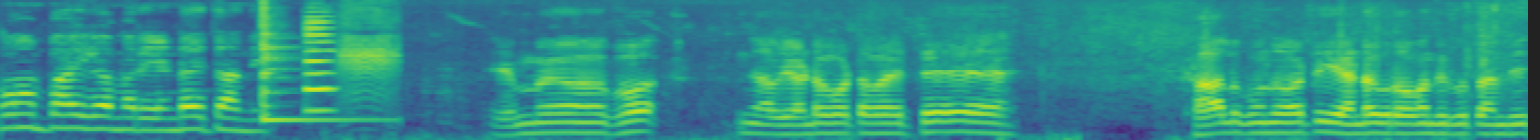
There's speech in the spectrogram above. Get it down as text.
పోం పాయిగా మరి ఎండ అవుతుంది ఏమో పో అవి ఎండ కొట్టబట్టే కాలు గుందు బట్టి ఎండకు రోగం తిరుగుతుంది.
